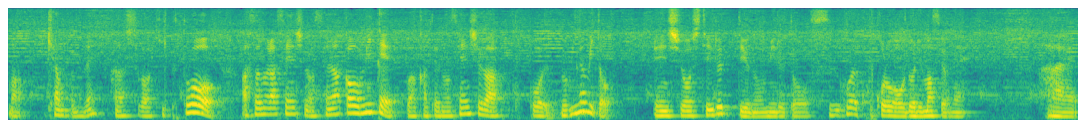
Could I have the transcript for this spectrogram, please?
まあキャンプのね話とか聞くと浅村選手の背中を見て若手の選手がこうのびのびと練習をしているっていうのを見るとすごい心が躍りますよね。はい。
